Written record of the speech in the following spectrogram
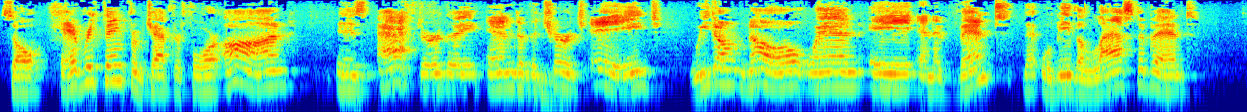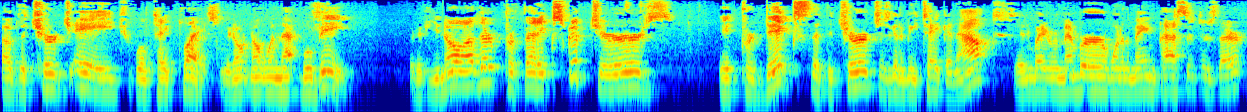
So everything from chapter 4 on is after the end of the church age. We don't know when a, an event that will be the last event of the church age will take place. We don't know when that will be. But if you know other prophetic scriptures, it predicts that the church is going to be taken out. Does anybody remember one of the main passages there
